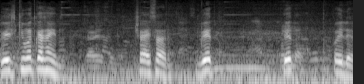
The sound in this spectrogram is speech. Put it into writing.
वेज किंमत काय सांगितली? चाळीस हजार. वेद? वेद? पहिलं.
